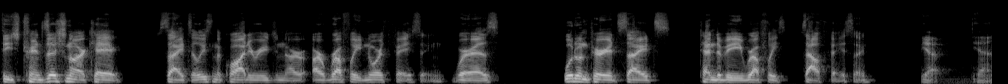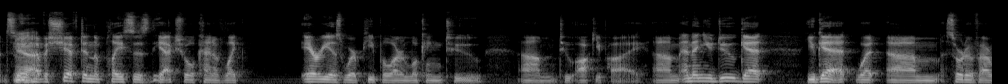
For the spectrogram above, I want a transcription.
these transitional archaic sites, at least in the Quoddy region, are are roughly north facing, whereas woodland period sites tend to be roughly south facing. Yeah, yeah. And so you have a shift in the places, the actual kind of like areas where people are looking to um, to occupy, um, and then you do get you get what um, sort of a,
